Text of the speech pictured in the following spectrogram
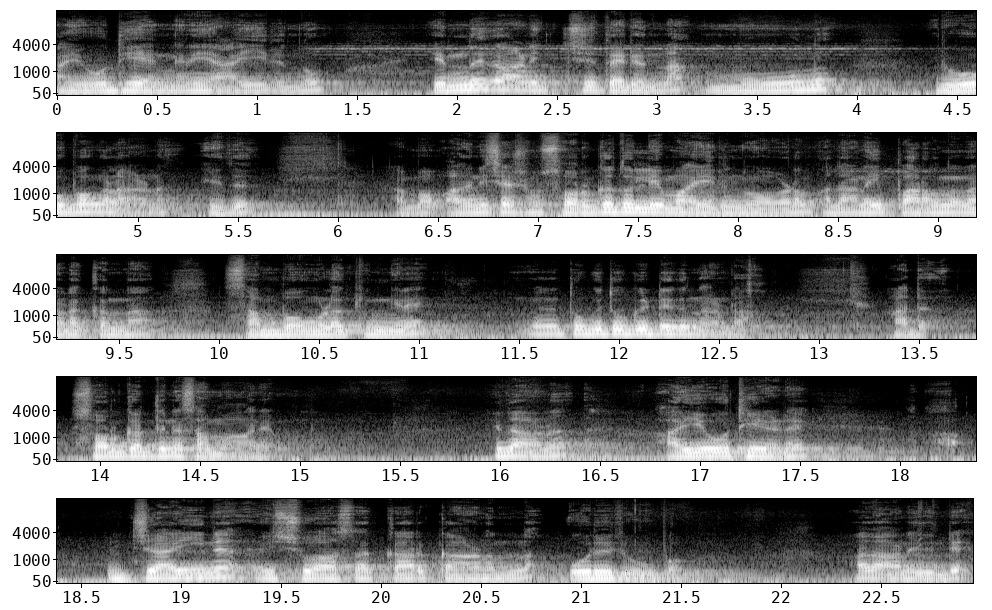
അയോധ്യ എങ്ങനെയായിരുന്നു എന്ന് കാണിച്ചു തരുന്ന മൂന്ന് രൂപങ്ങളാണ് ഇത്. അപ്പം അതിനുശേഷം സ്വർഗതുല്യമായിരുന്നു അവിടം. അതാണ് ഈ പറന്ന് നടക്കുന്ന സംഭവങ്ങളൊക്കെ ഇങ്ങനെ തൂക്കി തൂക്കിയിട്ടേക്കുന്നുണ്ടോ അത് സ്വർഗത്തിന് സമാനം. ഇതാണ് അയോധ്യയുടെ ജൈന വിശ്വാസക്കാർ കാണുന്ന ഒരു രൂപം. അതാണ് ഇതിന്റെ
